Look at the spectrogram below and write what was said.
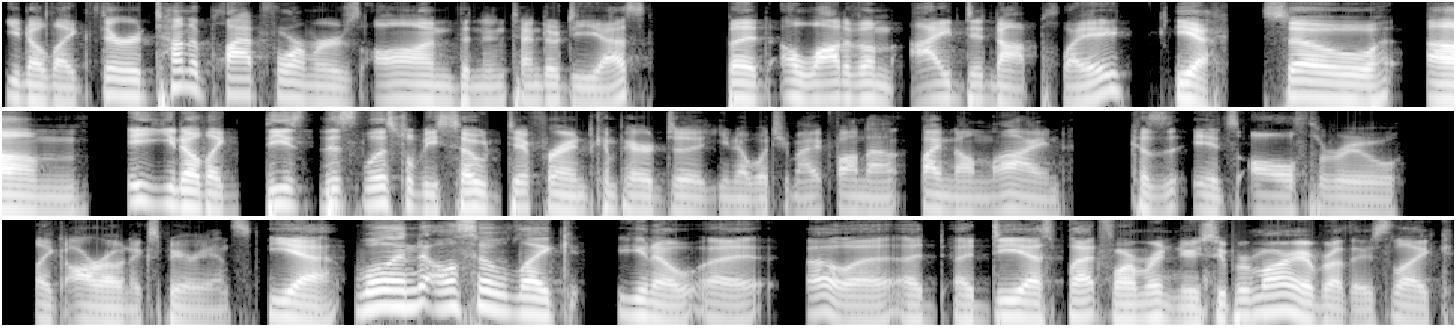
you know, like there are a ton of platformers on the Nintendo DS, but a lot of them I did not play. Yeah. So, um, it- you know, like these, this list will be so different compared to you know what you might find on, find online because it's all through like our own experience. Yeah. Well, and also like you know, uh, oh, a, a, a DS platformer, New Super Mario Brothers. Like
